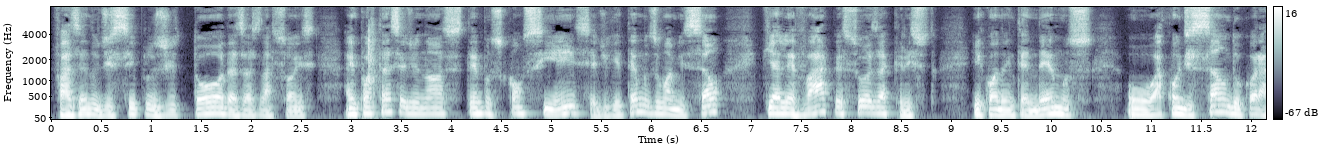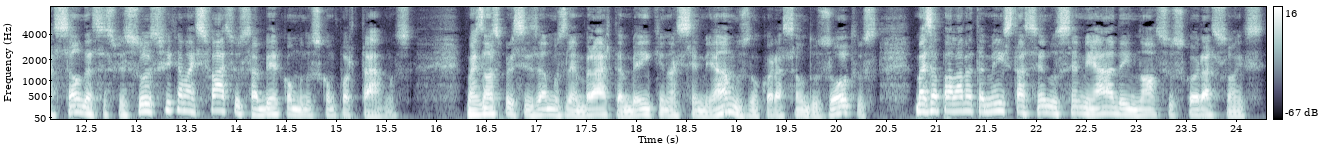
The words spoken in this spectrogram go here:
fazendo discípulos de todas as nações. A importância de nós termos consciência de que temos uma missão que é levar pessoas a Cristo. E quando entendemos o, a condição do coração dessas pessoas, fica mais fácil saber como nos comportarmos. Mas nós precisamos lembrar também que nós semeamos no coração dos outros, mas a palavra também está sendo semeada em nossos corações.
